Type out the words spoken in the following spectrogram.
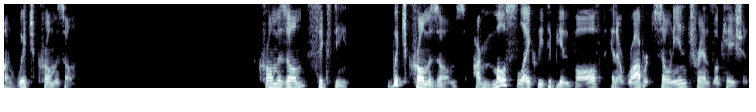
on which chromosome? Chromosome 16. Which chromosomes are most likely to be involved in a Robertsonian translocation?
